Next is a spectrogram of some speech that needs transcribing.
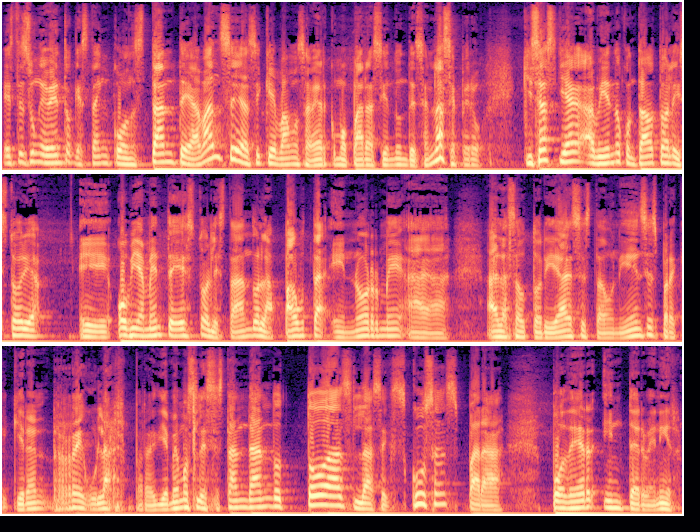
este es un evento que está en constante avance, así que vamos a ver cómo para haciendo un desenlace. Pero quizás ya habiendo contado toda la historia, eh, obviamente esto le está dando la pauta enorme a, a las autoridades estadounidenses para que quieran regular, para llamemos, les están dando todas las excusas para poder intervenir.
